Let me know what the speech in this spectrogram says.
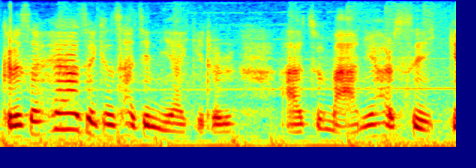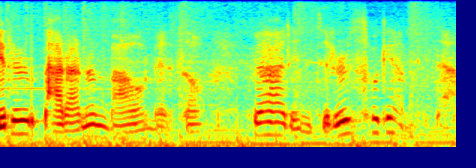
그래서 회화적인 사진 이야기를 아주 많이 할 수 있기를 바라는 마음에서 회화 렌즈를 소개합니다.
